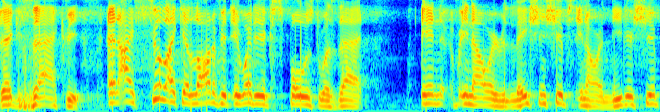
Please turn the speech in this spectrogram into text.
Exactly. And I feel like a lot of it, what it exposed was that in, in our relationships, in our leadership,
